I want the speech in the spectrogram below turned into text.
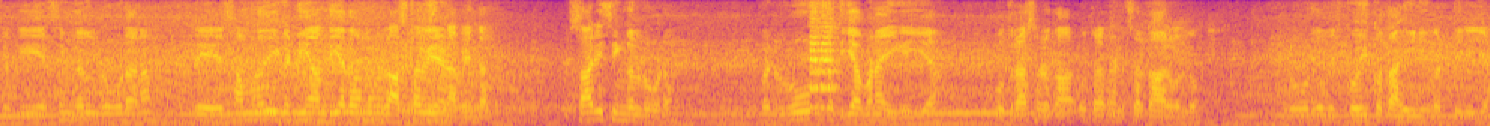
ਕਿਉਂਕਿ ਇਹ ਸਿੰਗਲ ਰੋਡ ਆ ਨਾ, ਤੇ ਸਾਹਮਣੇ ਦੀ ਗੱਡੀਆਂ ਆਉਂਦੀਆਂ ਤਾਂ ਉਹਨਾਂ ਨੂੰ ਰਸਤਾ ਵੀ ਦੇਣਾ ਪੈਂਦਾ। ਸਾਰੀ ਸਿੰਗਲ ਰੋਡ ਆ। ਬਟ ਰੋਡ ਵਧੀਆ ਬਣਾਈ ਗਈ ਆ, ਉਤਰਾ ਸਰਕਾਰ ਉੱਤਰਾਖੰਡ ਸਰਕਾਰ ਵੱਲੋਂ। ਰੋਡ ਦੇ ਵਿੱਚ ਕੋਈ ਕੋਤਾਹੀ ਨਹੀਂ ਵਰਤੀ ਗਈ ਆ।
